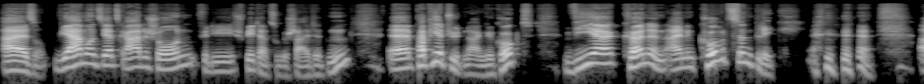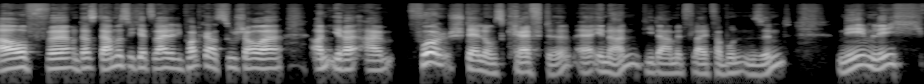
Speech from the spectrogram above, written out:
Also, wir haben uns jetzt gerade schon für die später zugeschalteten äh, Papiertüten angeguckt. Wir können einen kurzen Blick auf, äh, und das, da muss ich jetzt leider die Podcast-Zuschauer an ihre ähm, Vorstellungskräfte erinnern, die damit vielleicht verbunden sind. Nämlich,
